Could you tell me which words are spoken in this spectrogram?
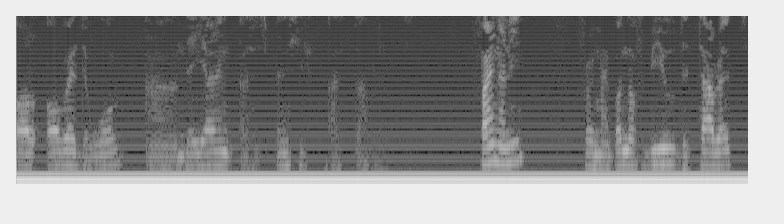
all over the world and they aren't as expensive as tablets. Finally, from my point of view, the tablets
